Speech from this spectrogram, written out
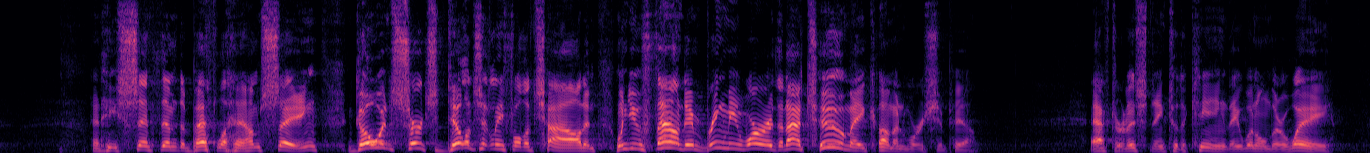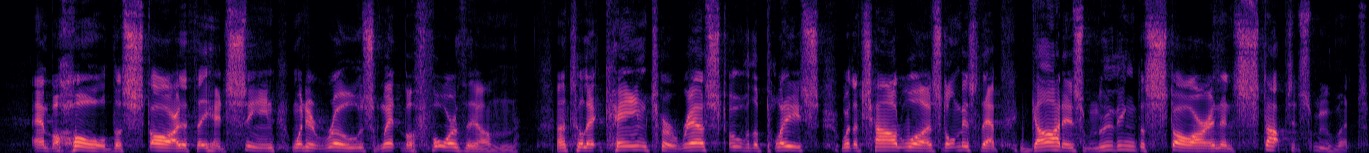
And he sent them to Bethlehem, saying, Go and search diligently for the child, and when you found him, bring me word that I too may come and worship him. After listening to the king, they went on their way. And behold, the star that they had seen when it rose went before them until it came to rest over the place where the child was. Don't miss that. God is moving the star and then stops its movement.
